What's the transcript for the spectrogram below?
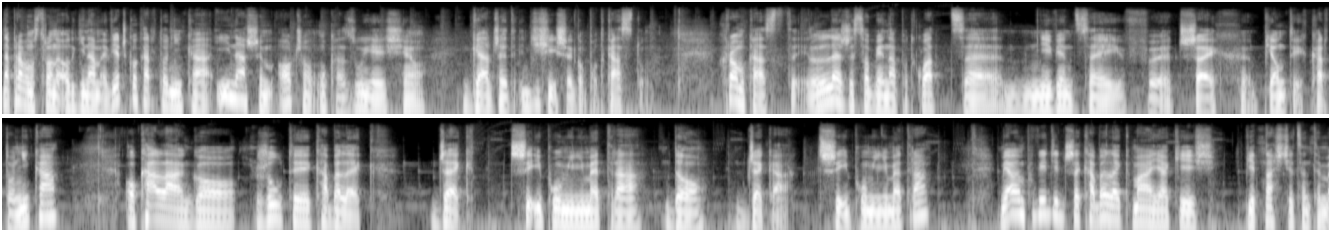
Na prawą stronę odginamy wieczko kartonika i naszym oczom ukazuje się gadżet dzisiejszego podcastu. Chromecast leży sobie na podkładce mniej więcej w 3 piątych kartonika. Okala go żółty kabelek jack 3,5 mm do jacka 3,5 mm. Miałem powiedzieć, że kabelek ma jakieś 15 cm.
